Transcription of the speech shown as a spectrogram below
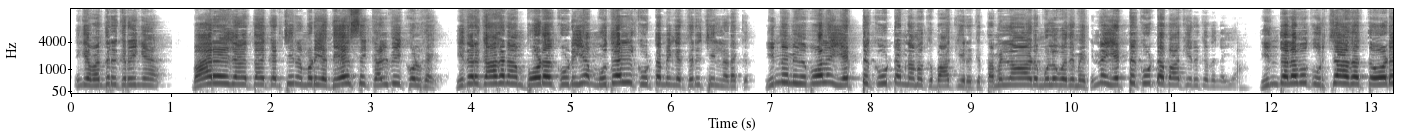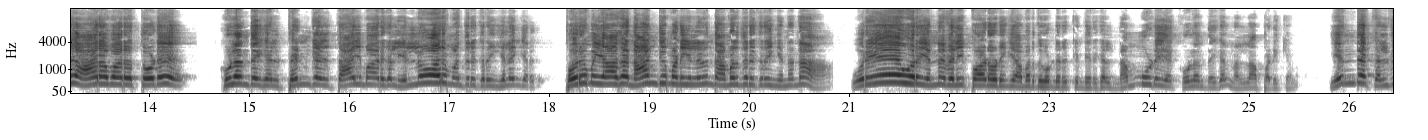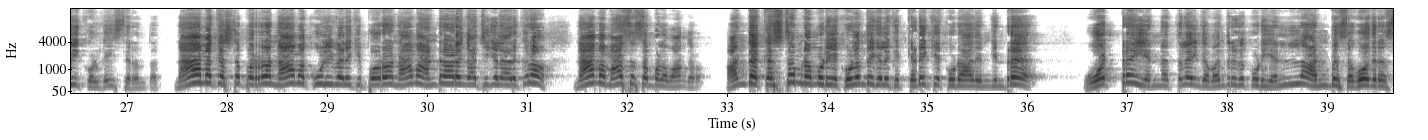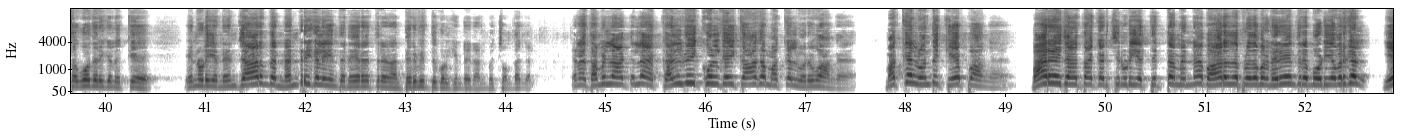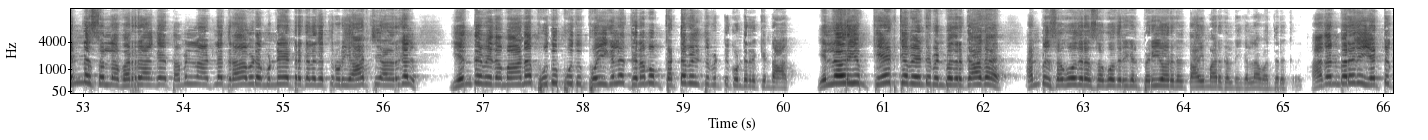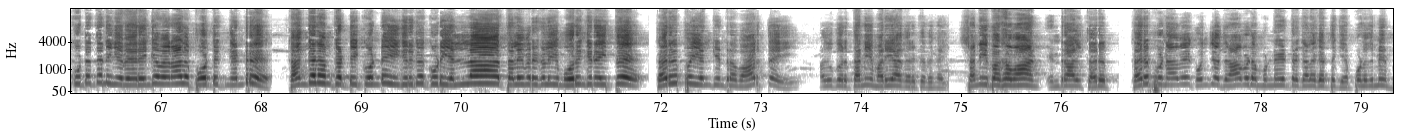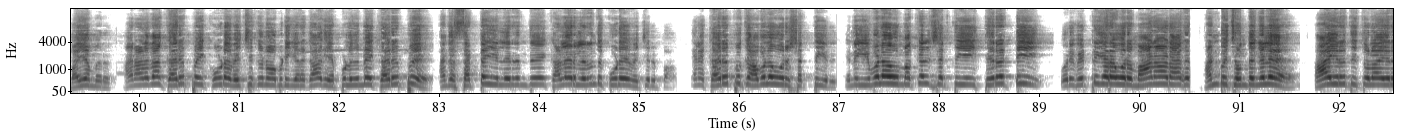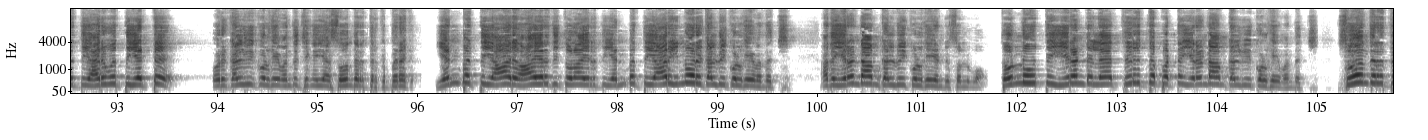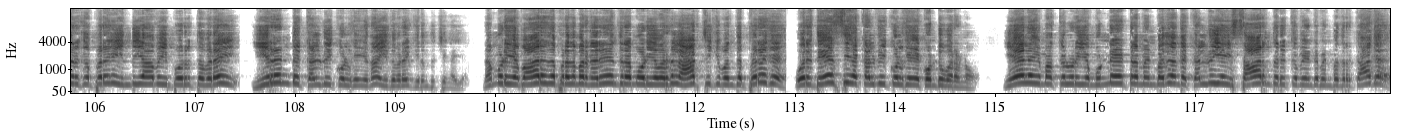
இங்க வந்திருக்கிறீங்க. பாரதிய ஜனதா கட்சி நம்முடைய தேசிய கல்விக் கொள்கை. இதற்காக நாம் போடக்கூடிய முதல் கூட்டம் இங்க திருச்சியில் நடக்குது. இன்னும் இது போல எட்டு கூட்டம் நமக்கு பாக்கி இருக்கு. தமிழ்நாடு முழுவதுமே இன்னும் எட்டு கூட்டம் பாக்கி இருக்குதுங்க ஐயா. இந்த அளவுக்கு உற்சாகத்தோடு ஆரவாரத்தோடு குழந்தைகள் பெண்கள் தாய்மார்கள் எல்லோரும் வந்திருக்கிறீங்க இளைஞர்கள். பொறுமையாக நான்கு மணியிலிருந்து அமர்ந்திருக்கிறீங்க. என்னன்னா ஒரே ஒரு என்ன வெளிப்பாடோடு இங்கே அமர்ந்து கொண்டிருக்கின்றீர்கள். நம்முடைய குழந்தைகள் நல்லா படிக்கணும். எந்த கல்விக் கொள்கை சிறந்தது? நாம கஷ்டப்படுறோம் நாம கூலி வேலைக்கு போறோம் நாம அன்றாடங்காட்சிகளா இருக்கிறோம் நாம மாச சம்பளம் வாங்குறோம். அந்த கஷ்டம் நம்முடைய குழந்தைகளுக்கு கிடைக்க கூடாது என்கின்ற ஒற்றை எண்ணத்துல இங்க வந்திருக்கக்கூடிய எல்லா அன்பு சகோதர சகோதரிகளுக்கு என்னுடைய நெஞ்சார்ந்த நன்றிகளை இந்த நேரத்தில் நான் தெரிவித்துக் கொள்கின்றேன் அன்பு சொந்தங்கள். ஏன்னா தமிழ்நாட்டில் கல்விக் கொள்கைக்காக மக்கள் வருவாங்க. மக்கள் வந்து கேட்பாங்க. பாரதிய ஜனதா கட்சியினுடைய திட்டம் என்ன? பாரத பிரதமர் நரேந்திர மோடி அவர்கள் என்ன சொல்ல வர்றாங்க? தமிழ்நாட்டில் திராவிட முன்னேற்ற கழகத்தினுடைய ஆட்சியாளர்கள் எந்த விதமான புது புது பொய்களை தினமும் கட்டவிழ்த்து விட்டுக் கொண்டிருக்கின்றார் எல்லோரையும் கேட்க வேண்டும் என்பதற்காக அன்பு சகோதர சகோதரிகள் பெரியோர்கள் தாய்மார்கள் நீங்க எல்லாம் வந்திருக்கிறீங்க. அதன் பிறகு எட்டு கூட்டத்தை நீங்க வேற எங்க வேணாலும் போட்டுங்க என்று கங்கணம் கட்டிக்கொண்டு இங்க இருக்கக்கூடிய எல்லா தலைவர்களையும் ஒருங்கிணைத்து கருப்பு என்கின்ற வார்த்தை அதுக்கு ஒரு தனி மரியாதை இருக்குதுங்க. சனி பகவான் என்றால் கருப்பு. கருப்புனாவே கொஞ்சம் திராவிட முன்னேற்ற கழகத்துக்கு எப்பொழுதுமே பயம் இருக்கு. அதனாலதான் கருப்பை கூட வச்சுக்கணும் அப்படிங்கறதுக்காக எப்பொழுதுமே கருப்பு அந்த சட்டையிலிருந்து கலர்ல இருந்து கூட வச்சிருப்பான். ஏன்னா கருப்புக்கு அவ்வளவு ஒரு சக்தி இருக்கு. இன்னைக்கு இவ்வளவு மக்கள் சக்தியை திரட்டி ஒரு வெற்றிகர ஒரு மாநாடாக அன்பு சொந்தங்களே ஆயிரத்தி தொள்ளாயிரத்தி அறுபத்தி எட்டு ஒரு கல்விக் கொள்கை வந்துச்சுங்க ஐயா சுதந்திரத்திற்கு பிறகு. எண்பத்தி ஆறு ஆயிரத்தி தொள்ளாயிரத்தி எண்பத்தி ஆறு இன்னொரு கல்விக் கொள்கை வந்துச்சு. அதை இரண்டாம் கல்விக் கொள்கை என்று சொல்லுவோம். தொண்ணூத்தி இரண்டுல திருத்தப்பட்ட இரண்டாம் கல்விக் கொள்கை வந்துச்சு. சுதந்திரத்திற்கு பிறகு இந்தியாவை பொறுத்தவரை இரண்டு கல்விக் கொள்கை தான் இதுவரை இருந்துச்சுங்க ஐயா. நம்முடைய பாரத பிரதமர் நரேந்திர மோடி அவர்கள் ஆட்சிக்கு வந்த பிறகு ஒரு தேசிய கல்விக் கொள்கையை கொண்டு வரணும். ஏழை மக்களுடைய முன்னேற்றம் என்பது அந்த கல்வியை சார்ந்திருக்க வேண்டும் என்பதற்காக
